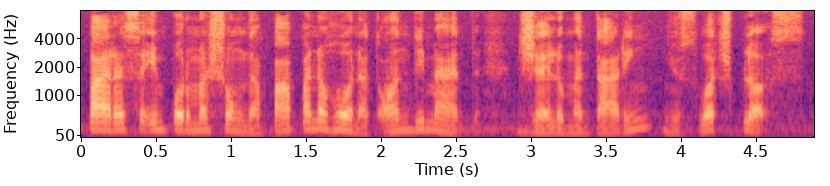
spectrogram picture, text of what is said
Para sa impormasyong napapanahon at on-demand, Jello Mantaring, Newswatch Plus.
